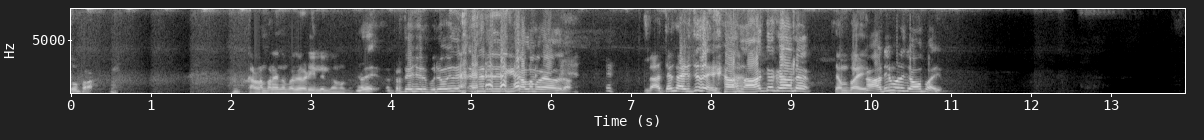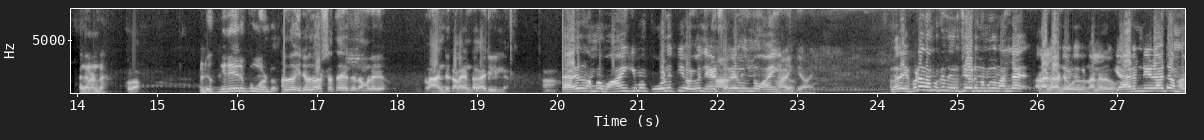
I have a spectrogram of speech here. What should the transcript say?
സൂപ്പറാ. കള്ളം പറയുന്ന പരിപാടി ഇല്ലല്ലോ നമുക്ക്. അതെ പ്രത്യേകിച്ച് ഒരു പുരോഹിതൻ കള്ളം പറയാതല്ലോ. അച്ഛൻ കഴിച്ചതേ. ആ നാക്കൊക്കെ നല്ല ചെമ്പായി. അടിപൊളി ചോമ്പായി അങ്ങനെയുണ്ട് ഒരു കിരിയിരിപ്പും കൊണ്ട്. അത് ഇരുപത് വർഷത്തേക്ക് നമ്മൾ പ്ലാന്റ് കളയേണ്ട കാര്യമില്ല. അതായത് നമ്മൾ വാങ്ങിക്കുമ്പോൾ ക്വാളിറ്റി ഉള്ള നേഴ്സറിയിൽ നിന്ന് വാങ്ങിക്കും അതായത് ഇവിടെ നമുക്ക് തീർച്ചയായിട്ടും നമുക്ക് നല്ല ഗ്യാരണ്ടീഡായിട്ട് ഗ്യാരണ്ടീഡ് ആയിട്ട് നമ്മൾ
